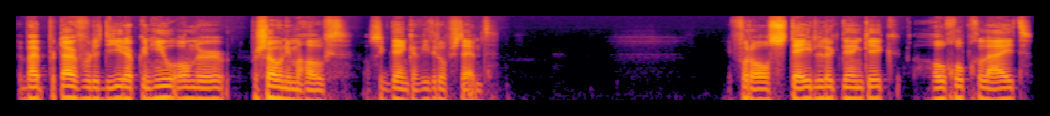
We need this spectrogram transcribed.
Bij Partij voor de Dieren heb ik een heel ander persoon in mijn hoofd. Als ik denk aan wie erop stemt. Vooral stedelijk, denk ik. Hoogopgeleid.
